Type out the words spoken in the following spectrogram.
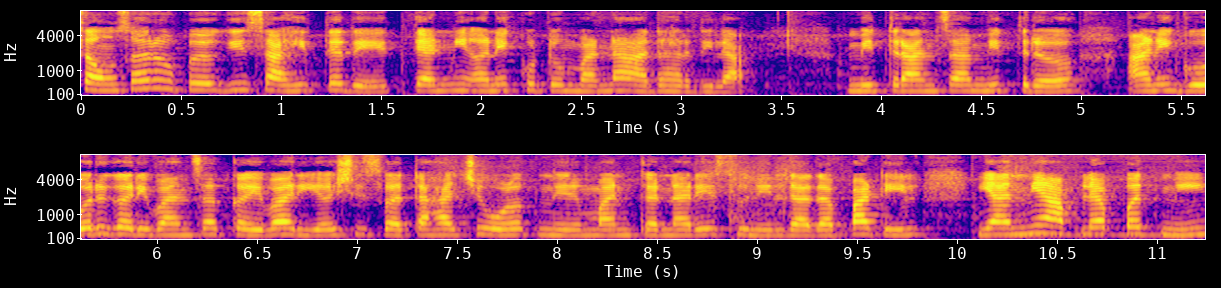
संसार उपयोगी साहित्य देत त्यांनी अनेक कुटुंबांना आधार दिला. मित्रांचा मित्र आणि गोरगरिबांचा कैवारी अशी स्वतःची ओळख निर्माण करणारे सुनीलदादा पाटील यांनी आपल्या पत्नी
